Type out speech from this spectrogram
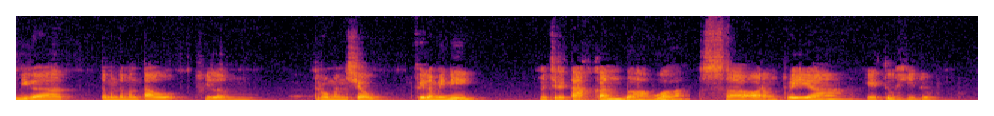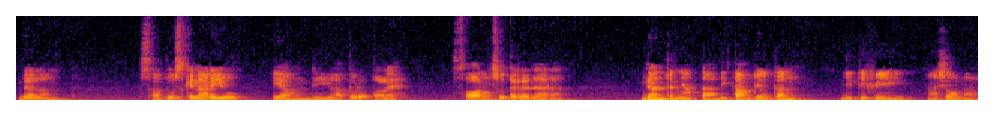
Jika teman-teman tahu film Truman Show, film ini menceritakan bahwa seorang pria itu hidup dalam satu skenario yang diatur oleh seorang sutradara dan ternyata ditampilkan di TV nasional.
